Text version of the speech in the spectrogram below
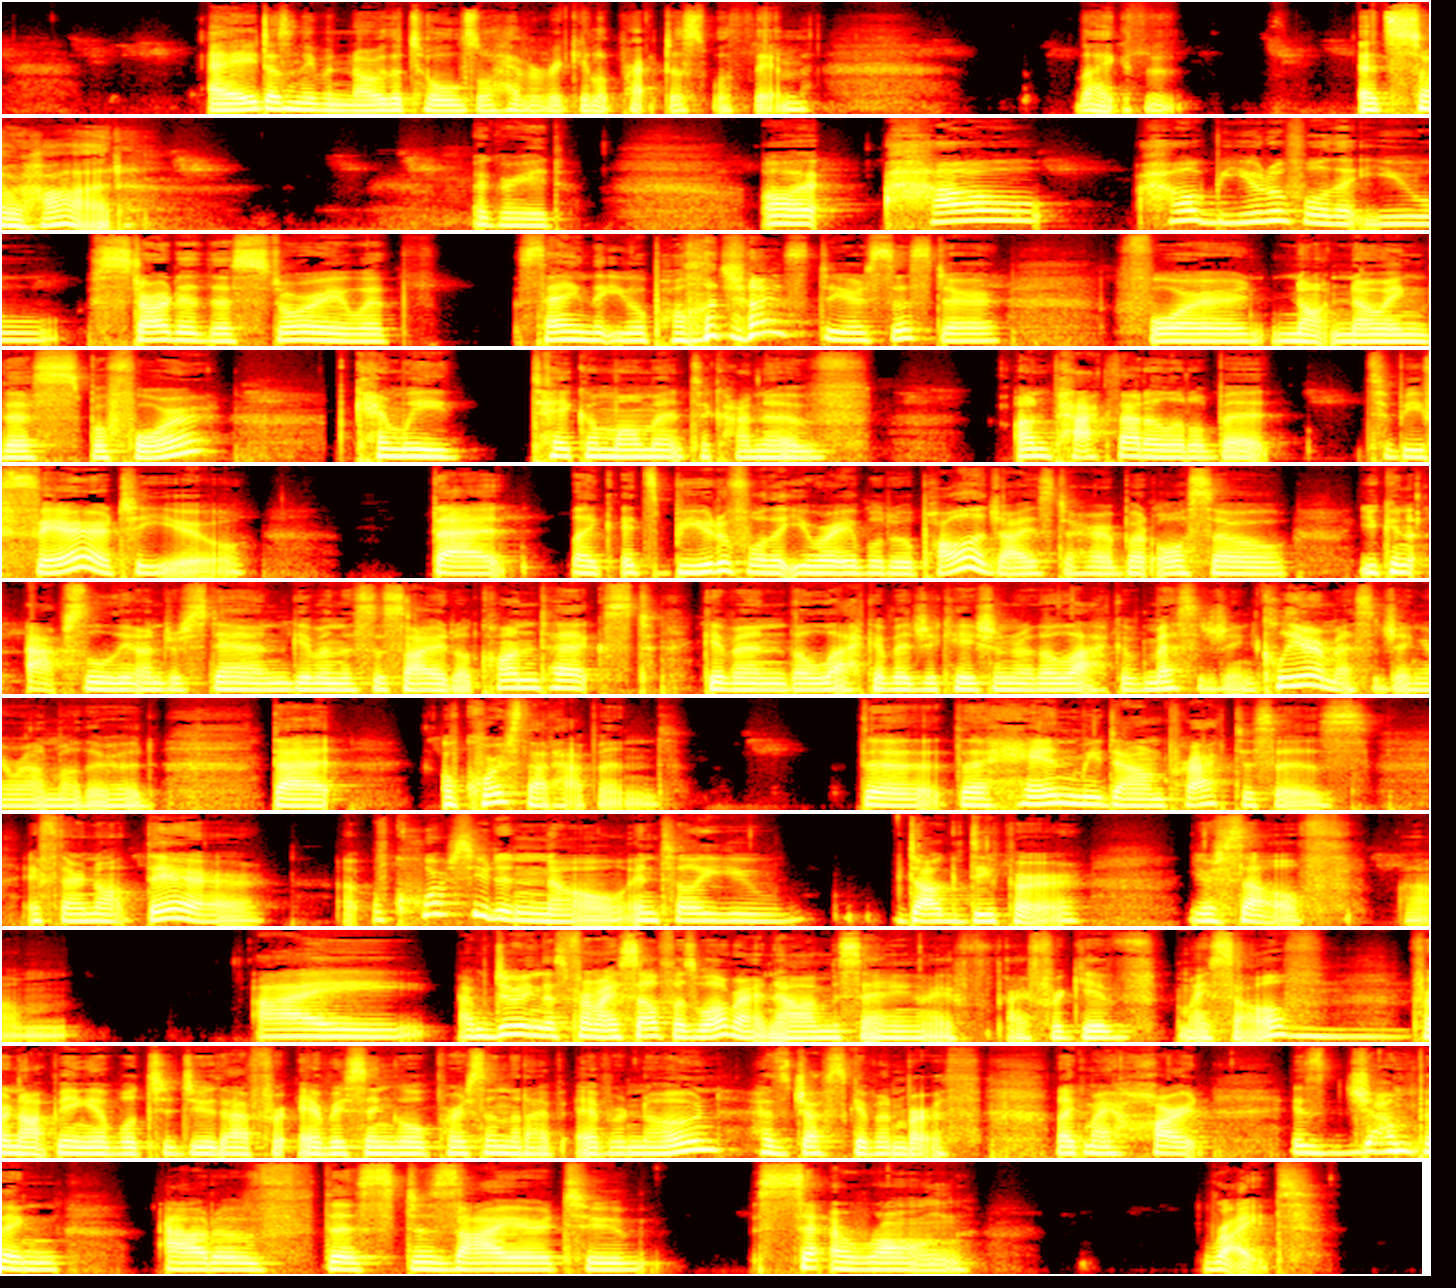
A doesn't even know the tools or have a regular practice with them. Like it's so hard. agreed. Uh, how how beautiful that you started this story with saying that you apologized to your sister for not knowing this before. Can we take a moment to kind of unpack that a little bit to be fair to you that like it's beautiful that you were able to apologize to her but also you can absolutely understand given the societal context given the lack of education or the lack of messaging clear messaging around motherhood that of course that happened. The the hand me down practices if they're not there of course you didn't know until you dug deeper yourself um, I I'm doing this for myself as well right now. I'm saying I, f- I forgive myself for not being able to do that for every single person that I've ever known has just given birth. Like my heart is jumping out of this desire to set a wrong right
